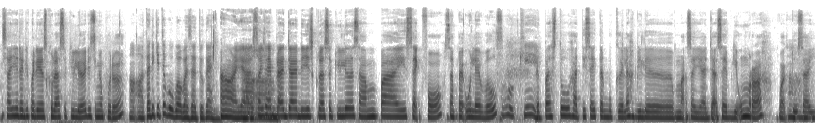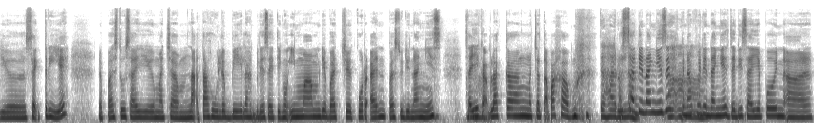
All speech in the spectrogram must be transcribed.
saya daripada sekolah sekular di Singapura. Ha, tadi kita berbual pasal tu kan? Ah ya, Ah, saya, ah. saya belajar di sekolah sekular sampai Sec 4, sampai O levels. Oh, okay. Lepas tu hati saya terbukalah bila mak saya ajak saya pergi umrah waktu Ah. saya Sec 3 eh. Lepas tu saya macam nak tahu lebih lah bila saya tengok imam dia baca Quran lepas tu dia nangis. Saya kat belakang macam tak faham. Terharu Asal lah. dia nangis eh? Ah, Kenapa ah. dia nangis? Jadi saya pun uh,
